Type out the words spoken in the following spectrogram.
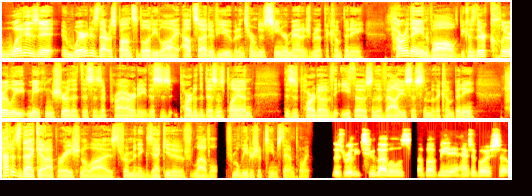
What is it and where does that responsibility lie outside of you, but in terms of senior management at the company? How are they involved? Because they're clearly making sure that this is a priority. This is part of the business plan. This is part of the ethos and the value system of the company. How does that get operationalized from an executive level, from a leadership team standpoint? There's really two levels above me at Anheuser-Busch. So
